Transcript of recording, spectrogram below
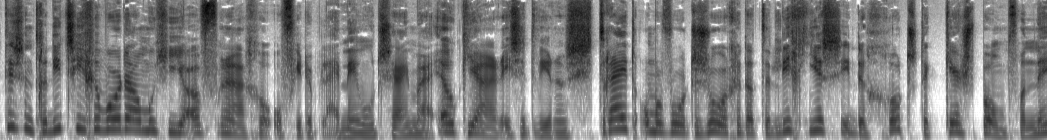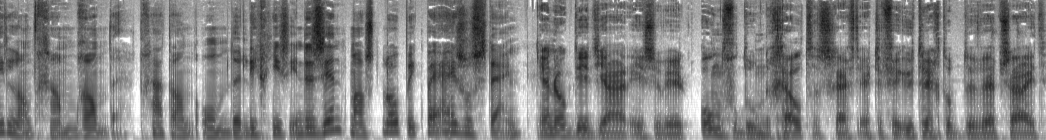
Het is een traditie geworden, al moet je je afvragen of je er blij mee moet zijn. Maar elk jaar is het weer een strijd om ervoor te zorgen... dat de lichtjes in de grootste kerstboom van Nederland gaan branden. Het gaat dan om de lichtjes in de zendmast, loop ik bij IJsselstein. En ook dit jaar is er weer onvoldoende geld. Dat schrijft RTV Utrecht op de website.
